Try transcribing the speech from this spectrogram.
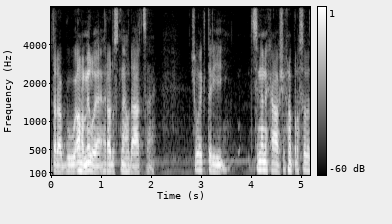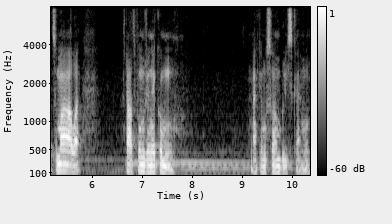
teda Bůh, ano, miluje radostného dárce. Člověk, který si nenechá všechno pro sebe, co má, ale rád pomůže někomu, nějakému svému blízkému,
